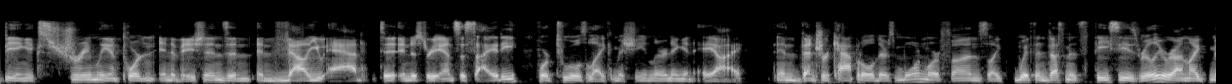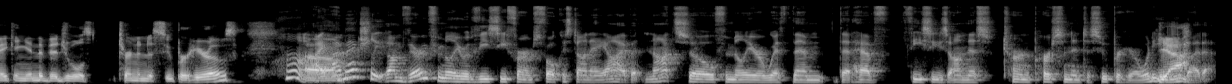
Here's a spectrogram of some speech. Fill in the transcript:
being extremely important innovations and, and value add to industry and society for tools like machine learning and AI in venture capital, there's more and more funds like with investment theses really around like making individuals turn into superheroes. Huh. Um, I, am actually I'm very familiar with VC firms focused on AI, but not so familiar with them that have theses on this turn person into superhero. What do you yeah, mean by that?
